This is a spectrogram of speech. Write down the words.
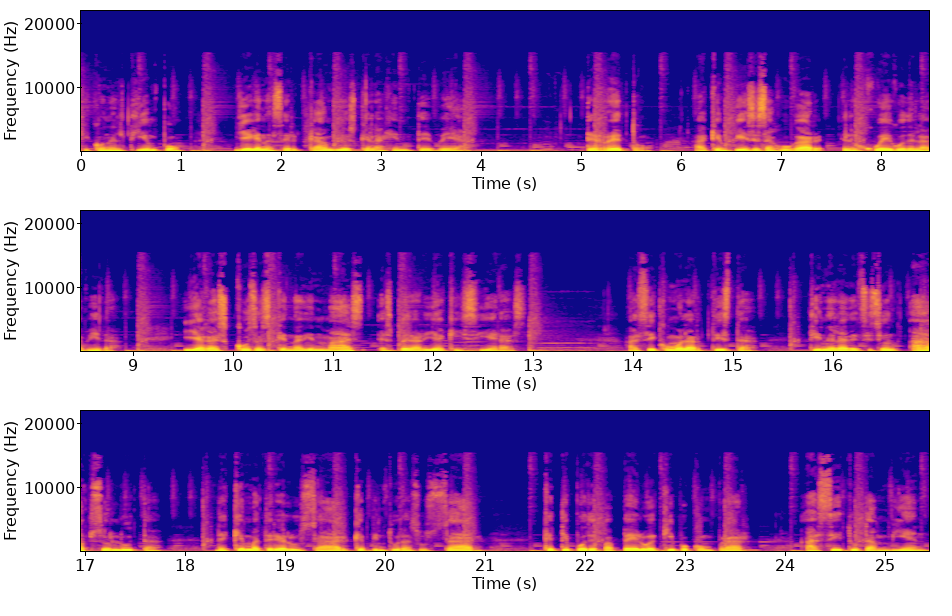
que con el tiempo lleguen a ser cambios que la gente vea. Te reto a que empieces a jugar el juego de la vida y hagas cosas que nadie más esperaría que hicieras. Así como el artista tiene la decisión absoluta de qué material usar, qué pinturas usar, qué tipo de papel o equipo comprar, así tú también.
